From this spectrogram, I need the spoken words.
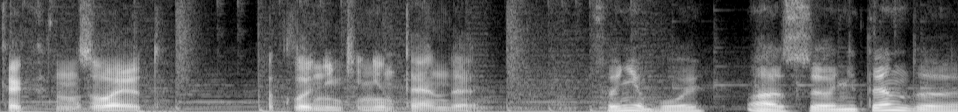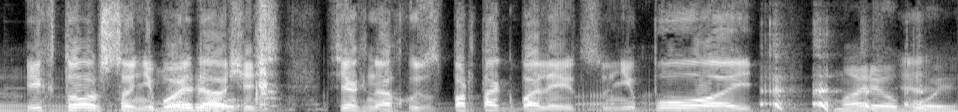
Как их называют? Поклонники Nintendo. Sony Boy. А, с Nintendo... Их тоже Sony Boy, да, Mario- вообще всех нахуй за Спартак болеет, Sony Boy, Марио Бой.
